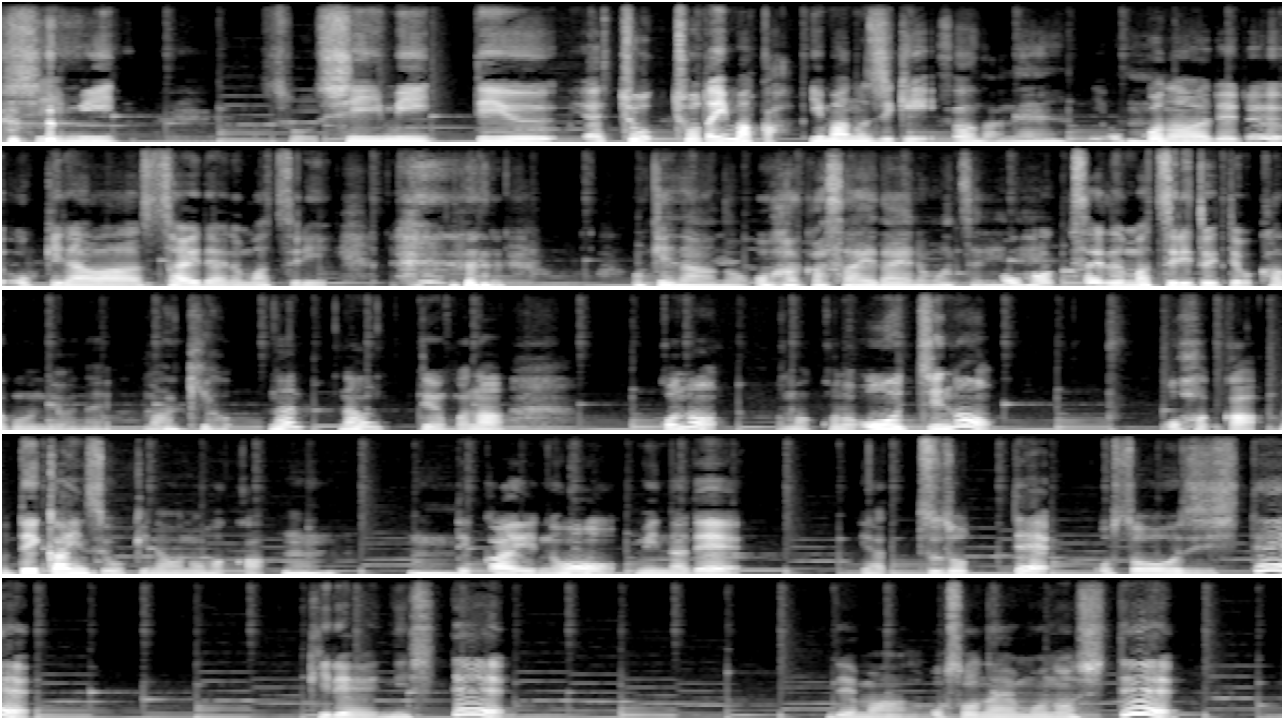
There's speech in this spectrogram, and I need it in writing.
シーミー、そう、シーミーっていう、いやちょちょうど今か、今の時期。そうだね。に行われる沖縄最大の祭り、沖縄のお墓最大の祭り、ね、お墓最大の祭りといっても過言ではない。まあ、基本、なん、なんていうのかな、この、まあ、このお家のお墓、でかいんですよ、沖縄のお墓。うん。うん。でかいのをみんなでやっ集って、お掃除して、綺麗にして、で、まあ、お供え物して、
